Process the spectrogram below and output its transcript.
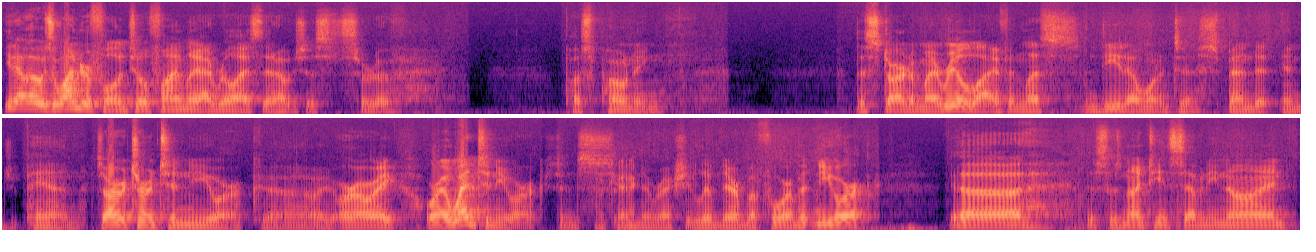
you know, it was wonderful until finally I realized that I was just sort of postponing the start of my real life, unless indeed I wanted to spend it in Japan. So I returned to New York, uh, or, or, I, or I went to New York since Okay. I'd never actually lived there before. But New York, uh, this was 1979,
